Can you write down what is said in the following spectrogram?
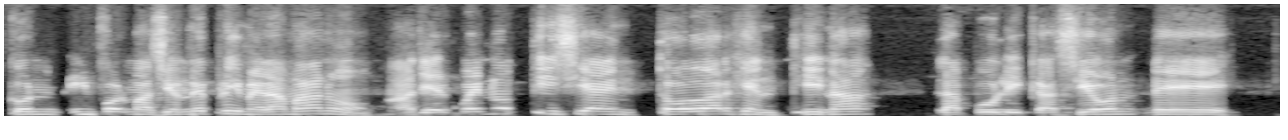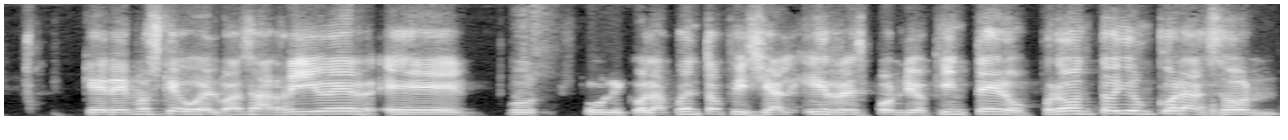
con información de primera mano. Ayer fue noticia en toda Argentina la publicación de queremos que vuelvas a River, eh, publicó la cuenta oficial y respondió Quintero, pronto y un corazón,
